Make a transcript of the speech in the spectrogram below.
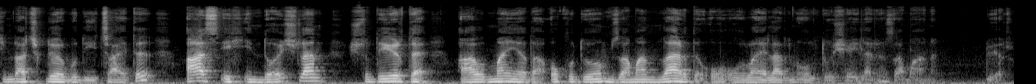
Şimdi açıklıyor bu die Zeit'ı. Als ich in Deutschland studierte Almanya'da okuduğum zamanlardı o olayların olduğu şeylerin zamanı diyor.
